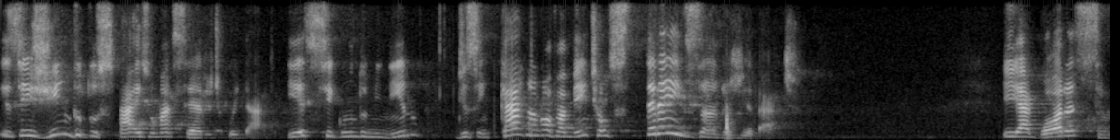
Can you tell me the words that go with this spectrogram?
exigindo dos pais uma série de cuidados. E esse segundo menino desencarna novamente aos três anos de idade. E agora sim,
